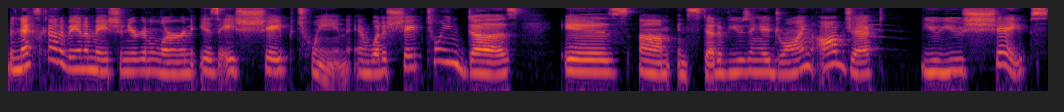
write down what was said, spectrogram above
The next kind of animation you're going to learn is a shape tween. And what a shape tween does is um, instead of using a drawing object, you use shapes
